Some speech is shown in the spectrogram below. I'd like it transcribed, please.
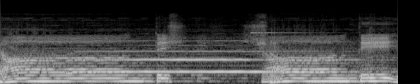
शान्तिः शान्तिः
